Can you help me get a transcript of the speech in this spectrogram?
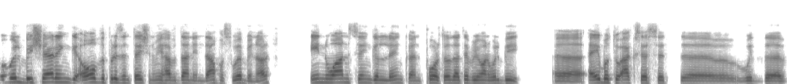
We will be sharing all the presentation we have done in Danfoss webinar in one single link and portal that everyone will be uh, able to access it uh, with the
